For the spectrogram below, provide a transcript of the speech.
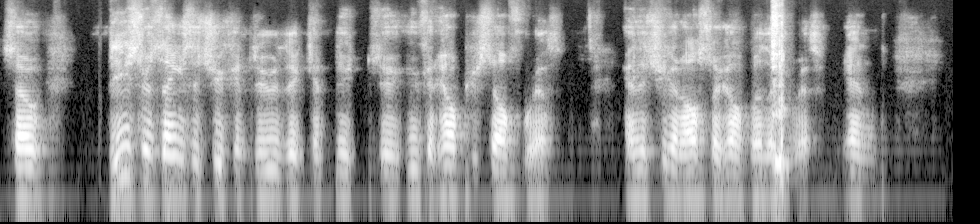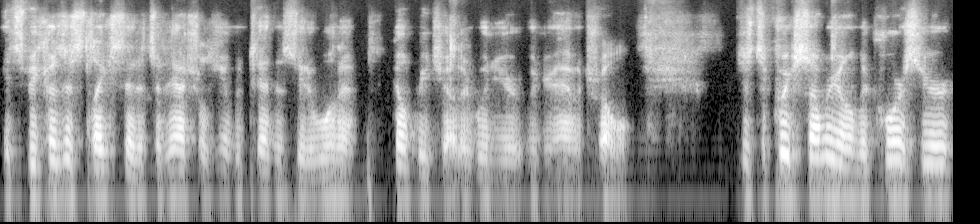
So these are things that you can do that can that you can help yourself with and that you can also help others with. And it's because it's like I said, it's a natural human tendency to want to help each other when you're when you're having trouble. Just a quick summary on the course here.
